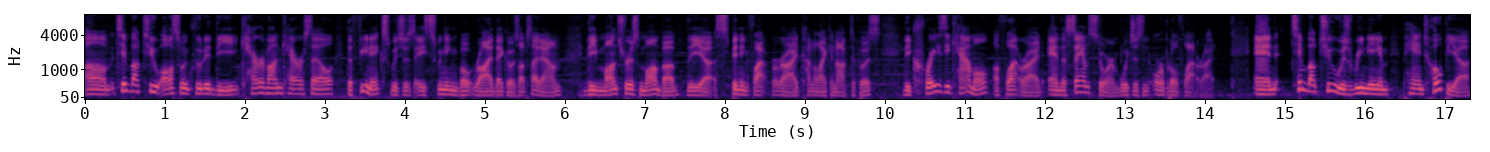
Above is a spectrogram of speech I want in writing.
Um, Timbuktu also included the Caravan Carousel, the Phoenix, which is a swinging boat ride that goes upside down, the Monstrous Mamba, the uh, spinning flat ride, kind of like an octopus, the Crazy Camel, a flat ride, and the Sandstorm, which is an orbital flat ride. And Timbuktu was renamed Pantopia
